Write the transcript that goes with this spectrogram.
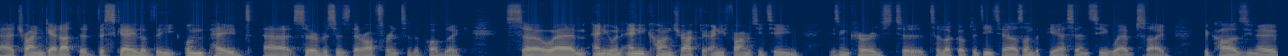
uh, trying to get at the, the scale of the unpaid uh, services they're offering to the public. So, um, anyone, any contractor, any pharmacy team is encouraged to to look up the details on the PSNC website because you know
